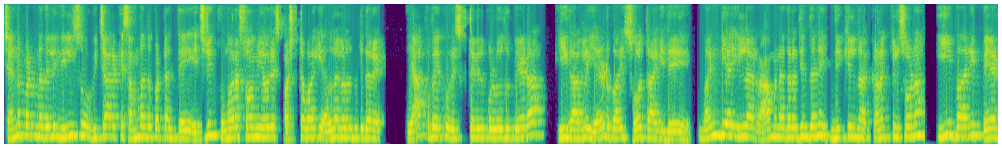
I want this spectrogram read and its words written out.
ಚನ್ನಪಟ್ಟಣದಲ್ಲಿ ನಿಲ್ಲಿಸುವ ವಿಚಾರಕ್ಕೆ ಸಂಬಂಧಪಟ್ಟಂತೆ ಎಚ್ ಡಿ ಕುಮಾರಸ್ವಾಮಿ ಅವರೇ ಸ್ಪಷ್ಟವಾಗಿ ಅಲ್ಲಗಳೆದು ಬಿಟ್ಟಿದ್ದಾರೆ ಯಾಕೆ ಬೇಕು ರಿಸ್ಕ್ ತೆಗೆದುಕೊಳ್ಳುವುದು ಬೇಡ? ಈಗಾಗಲೇ ಎರಡು ಬಾರಿ ಸೋತಾಗಿದೆ. ಮಂಡ್ಯ ಇಲ್ಲ ರಾಮನಗರದಿಂದನೇ ನಿಖಿಲ್ನ ಕಣಕ್ಕಿಳಿಸೋಣ ಈ ಬಾರಿ ಬೇಡ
